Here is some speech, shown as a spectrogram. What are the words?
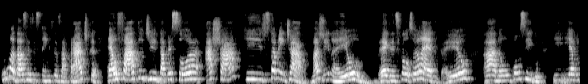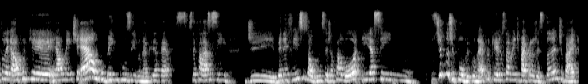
Uma das resistências à prática é o fato de da pessoa achar que justamente, ah, imagina, eu, é, que você falou, sou elétrica, eu ah, não consigo. E, e, é muito legal porque realmente é algo bem inclusivo, né? Eu queria até que você falasse assim de benefícios, alguns você já falou, e assim, os tipos de público, né? Porque justamente vai para gestante, vai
